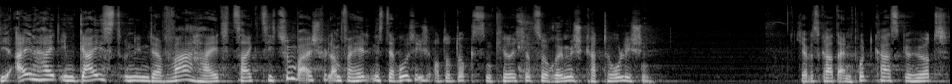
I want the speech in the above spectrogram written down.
Die Einheit im Geist und in der Wahrheit zeigt sich zum Beispiel am Verhältnis der russisch-orthodoxen Kirche zur römisch-katholischen. Ich habe jetzt gerade einen Podcast gehört,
